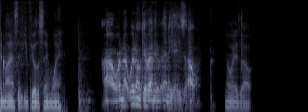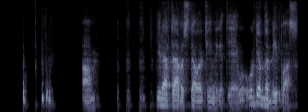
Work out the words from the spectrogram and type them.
A minus if you feel the same way. Uh, we're not. We don't give any any A's out. No A's out. Um, you'd have to have a stellar team to get the A. We'll, we'll give him the B plus.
